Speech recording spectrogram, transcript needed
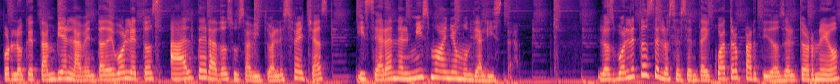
por lo que también la venta de boletos ha alterado sus habituales fechas y se hará en el mismo año mundialista. Los boletos de los 64 partidos del torneo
